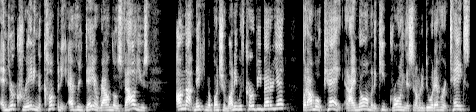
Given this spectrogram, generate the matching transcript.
and you're creating a company every day around those values, I'm not making a bunch of money with Kirby Better yet, but I'm okay. And I know I'm going to keep growing this and I'm going to do whatever it takes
